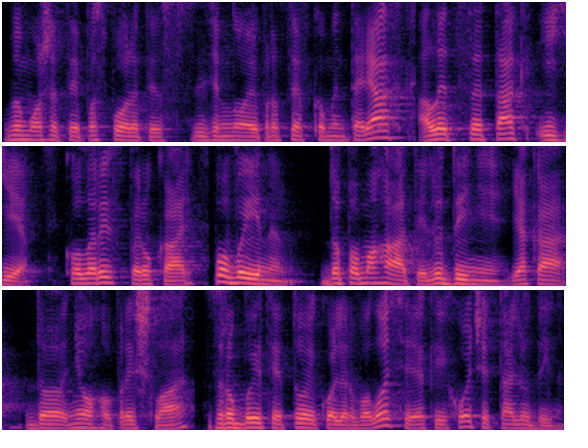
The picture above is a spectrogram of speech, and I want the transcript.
ви можете поспорити зі мною про це в коментарях, але це так і є. Колорист-перукар повинен допомагати людині, яка до нього прийшла, зробити той колір волосся, який хоче та людина.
